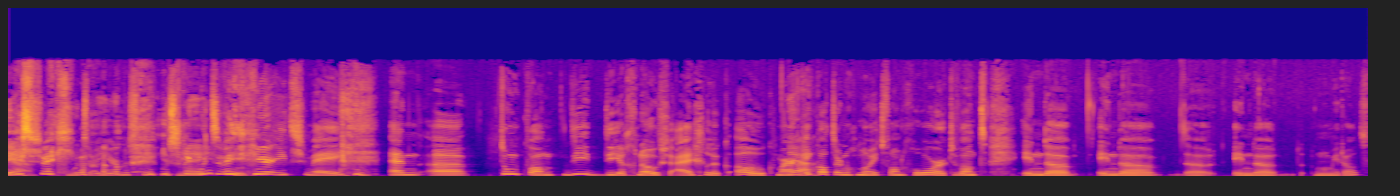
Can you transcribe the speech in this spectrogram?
Ja. is. Weet Moeten we hier misschien iets Misschien mee? moeten we hier iets mee. en eh, toen kwam die diagnose eigenlijk ook. Maar Ja. ik had er nog nooit van gehoord. Want in de, in de, de, in de hoe noem je dat?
